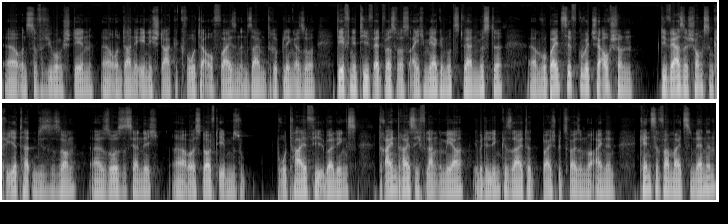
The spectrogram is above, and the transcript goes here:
äh, uns zur Verfügung stehen äh, und da eine ähnlich starke Quote aufweisen in seinem Dribbling. Also definitiv etwas, was eigentlich mehr genutzt werden müsste. Ähm, wobei Zivkovic ja auch schon diverse Chancen kreiert hat in dieser Saison. Äh, so ist es ja nicht. Aber es läuft eben so brutal viel über links. 33 Flanken mehr über die linke Seite, beispielsweise nur einen Kennziffer mal zu nennen.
